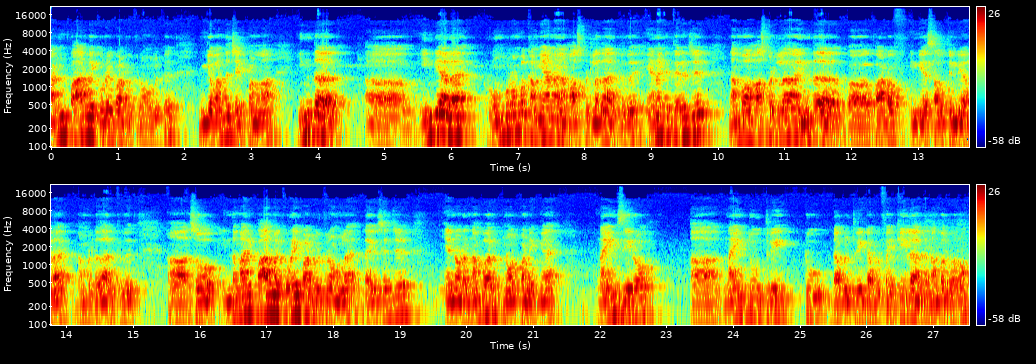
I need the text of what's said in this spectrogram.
கண் பார்வை குறைபாடு இருக்கிறவங்களுக்கு இங்கே வந்து செக் பண்ணலாம். இந்த இந்தியாவில் ரொம்ப ரொம்ப கம்மியான ஹாஸ்பிட்டலில் தான் இருக்குது. எனக்கு தெரிஞ்சு நம்ம ஹாஸ்பிட்டலாக இந்த பார்ட் ஆஃப் இந்தியா சவுத் இந்தியாவில் நம்மள்ட்ட தான் இருக்குது. ஸோ இந்த மாதிரி பார்வை குறைபாடு இருக்கிறவங்கள தயவு செஞ்சு என்னோட நம்பர் நோட் பண்ணிக்கங்க. Nine zero nine two three two double three double five கீழே அந்த நம்பர் வரும்.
